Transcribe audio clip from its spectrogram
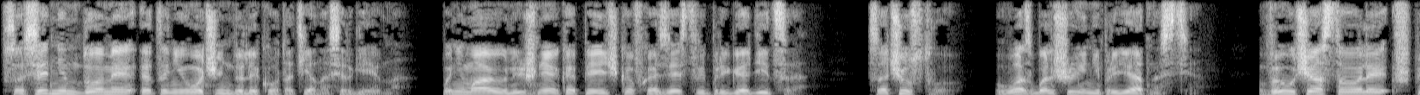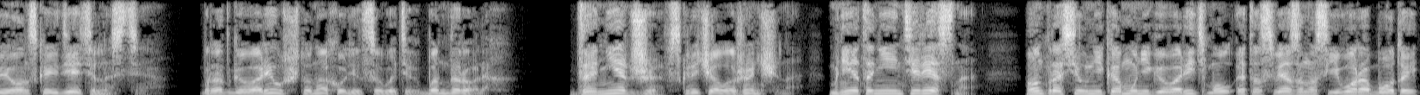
«В соседнем доме это не очень далеко, Татьяна Сергеевна. Понимаю, лишняя копеечка в хозяйстве пригодится. Сочувствую. У вас большие неприятности. Вы участвовали в шпионской деятельности. Брат говорил, что находится в этих бандеролях. «Да нет же!» — вскричала женщина. «Мне это не интересно. Он просил никому не говорить, мол, это связано с его работой.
